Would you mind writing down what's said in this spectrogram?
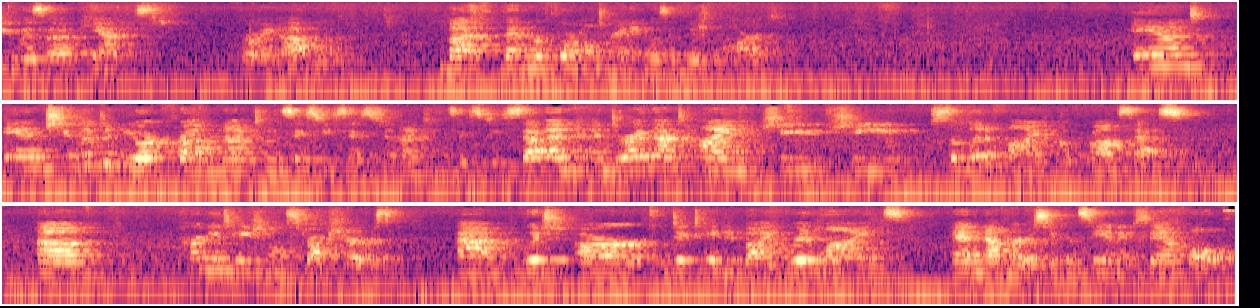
She was a pianist growing up, but then her formal training was in visual art. And and she lived in New York from 1966 to 1967, and during that time, she, she solidified her process of permutational structures, um, which are dictated by grid lines and numbers. You can see an example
